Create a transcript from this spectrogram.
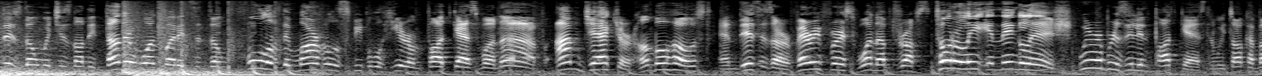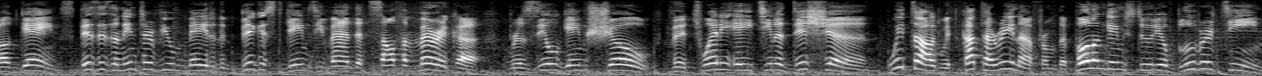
this dome, which is not the Thunder one, but it's a dome full of the marvelous people here on Podcast One Up. I'm Jack, your humble host, and this is our very first One Up drops totally in English. We're a Brazilian podcast and we talk about games. This is an interview made at the biggest games event at South America. Brazil Game Show, the 2018 edition. We talked with Katarina from the Poland Game Studio Bloober team,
